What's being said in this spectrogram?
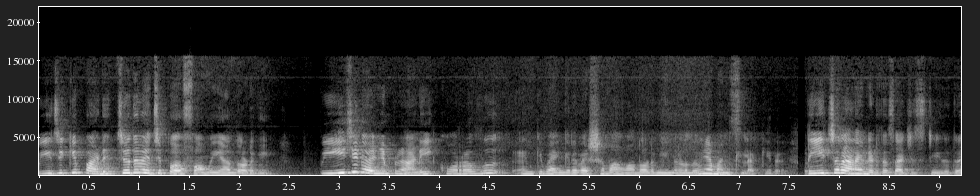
പി ജിക്ക് പഠിച്ചത് വെച്ച് പെർഫോം ചെയ്യാൻ തുടങ്ങി. പി ജി കഴിഞ്ഞപ്പോഴാണ് ഈ കുറവ് എനിക്ക് ഭയങ്കര വിഷമാവാൻ തുടങ്ങി എന്നുള്ളതും ഞാൻ മനസ്സിലാക്കിയത്. ടീച്ചറാണ് എന്റെ അടുത്ത് സജസ്റ്റ് ചെയ്തത്.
